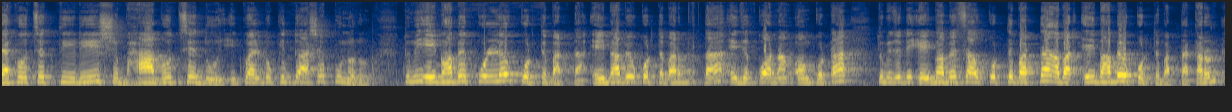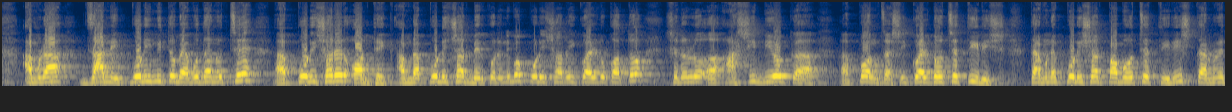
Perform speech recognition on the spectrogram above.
দেখো হচ্ছে তিরিশ ভাগ হচ্ছে দুই ইকুয়াল টু কিন্তু আসে পনেরো। তুমি এইভাবে করলেও করতে পারতা, এইভাবেও করতে পারতা, এই যে ক নং অঙ্কটা, তুমি যদি এইভাবে চাও করতে পারতা, আবার এইভাবেও করতে পারতা। কারণ আমরা জানি পরিমিত ব্যবধান হচ্ছে পরিসরের অর্ধেক। আমরা পরিসর বের করে নিব, পরিসর ইকুয়াল টু কত? সেটা হলো আশি বিয়োগ পঞ্চাশ ইকুয়াল টু হচ্ছে তিরিশ। তার মানে পরিসর পাবো হচ্ছে তিরিশ, তার মানে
